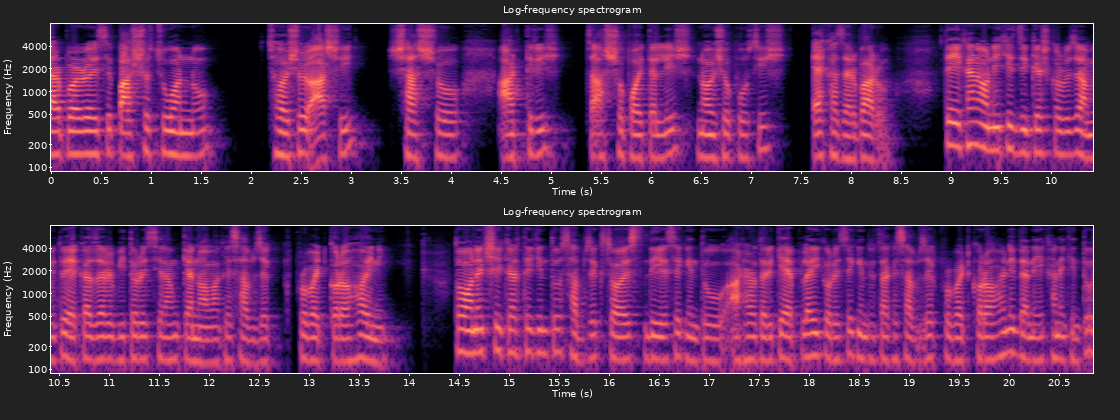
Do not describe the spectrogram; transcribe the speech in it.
তারপরে রয়েছে পাঁচশো চুয়ান্ন, ছয়শো আশি, সাতশো আটত্রিশ, চারশো পঁয়তাল্লিশ, নয়শো পঁচিশ, এক হাজার বারো। তো এখানে অনেকে জিজ্ঞেস করবে যে, আমি তো এক হাজারের ভিতরে ছিলাম, কেন আমাকে সাবজেক্ট প্রোভাইড করা হয়নি? তো অনেক শিক্ষার্থী কিন্তু সাবজেক্ট চয়েস দিয়েছে, কিন্তু আঠারো তারিখে অ্যাপ্লাই করেছে, কিন্তু তাকে সাবজেক্ট প্রোভাইড করা হয়নি। দেন এখানে কিন্তু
